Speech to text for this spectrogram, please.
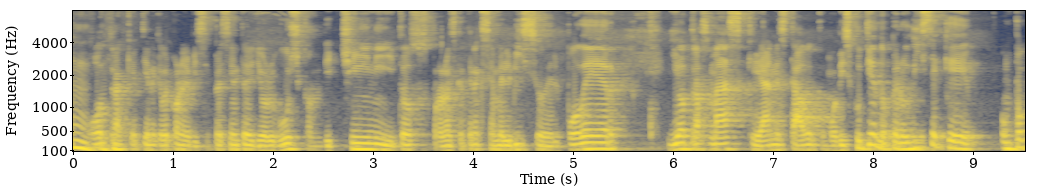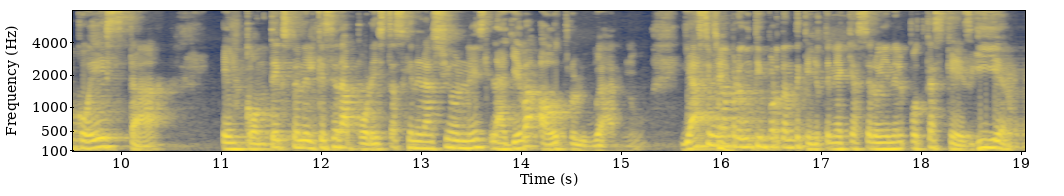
mm. otra que tiene que ver con el vicepresidente de George Bush, con Dick Cheney y todos esos problemas que tiene, que se llama El vicio del poder, y otras más que han estado como discutiendo, pero dice que un poco esta el contexto en el que se da por estas generaciones la lleva a otro lugar, ¿no? Y hace sí. una pregunta importante que yo tenía que hacer hoy en el podcast, que es, Guillermo,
